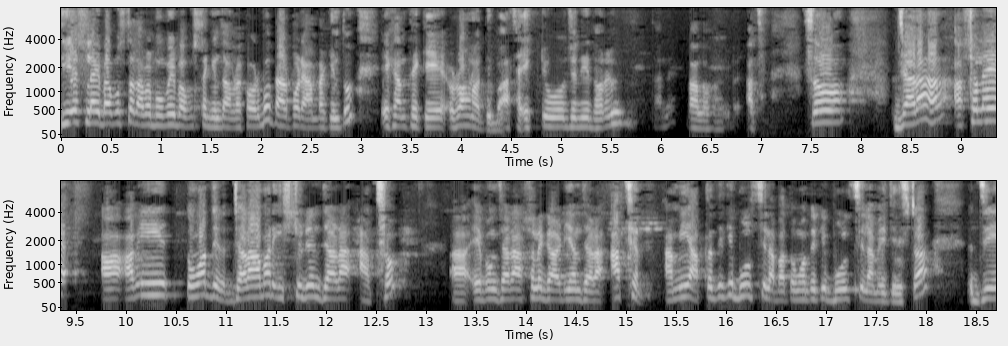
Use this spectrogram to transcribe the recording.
ডিএসএলআই ব্যবস্থা, তারপর মোবাইল ব্যবস্থা কিন্তু আমরা করব। তারপরে আমরা কিন্তু এখান থেকে রওনা দিব। আচ্ছা একটু যদি ধরেন, তাহলে ভালো হবে আচ্ছা সো যারা আসলে আমি তোমাদের, যারা আমার স্টুডেন্ট যারা আছো এবং যারা আসলে গার্ডিয়ান যারা আছেন, আমি আপনাদেরকে বলছিলাম বা তোমাদেরকে বলছিলাম এই জিনিসটা যে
